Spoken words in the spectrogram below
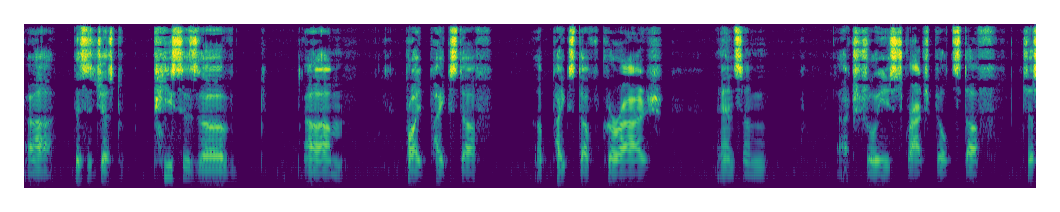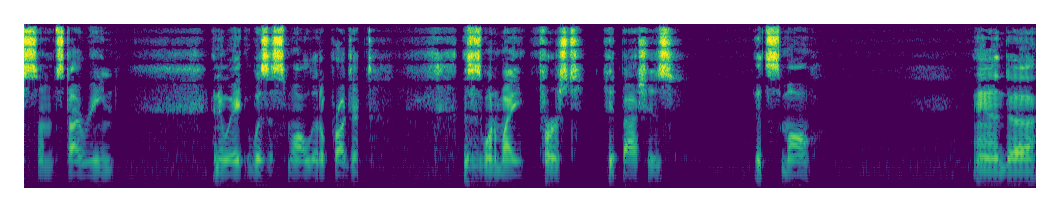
Uh, this is just pieces of um, probably pike stuff a Pike Stuff garage and some actually scratch built stuff, just some styrene. Anyway, it was a small little project. This is one of my first kit bashes. It's small. And uh,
